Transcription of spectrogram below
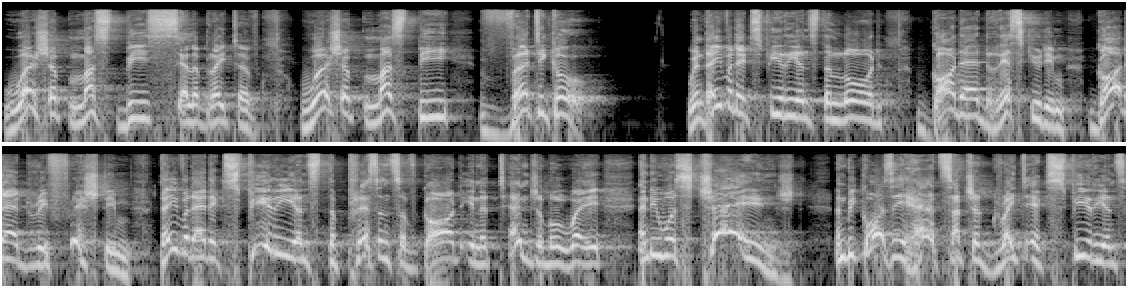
Worship must be celebrative. Worship must be vertical. When David experienced the Lord, God had rescued him, God had refreshed him. David had experienced the presence of God in a tangible way, and he was changed. And because he had such a great experience,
